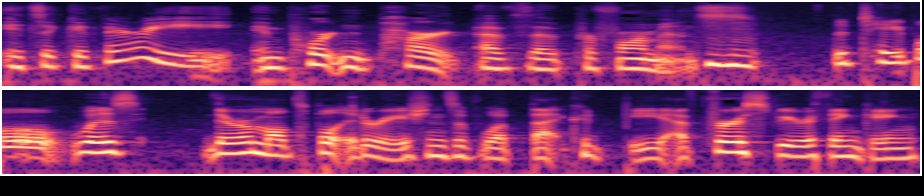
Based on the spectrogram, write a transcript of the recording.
it's like a very important part of the performance. The table was there were multiple iterations of what that could be. At first we were thinking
